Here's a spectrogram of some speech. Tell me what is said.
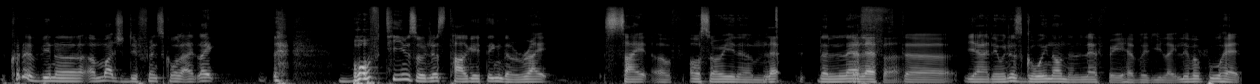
It could have been a, a much different score. Like both teams were just targeting the right side of oh sorry the um, Le- the left left, ah. the yeah they were just going down the left very heavily. Like Liverpool had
